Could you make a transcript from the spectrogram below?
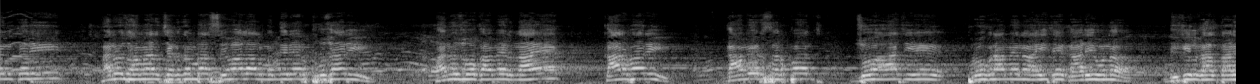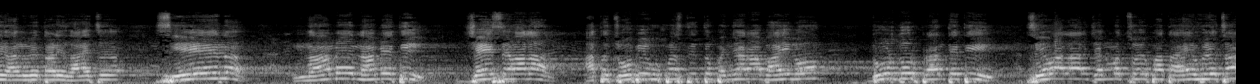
भजन करी। अनुज हमारे जगदम्बा सेवालाल मंदिर पुजारी। अनुज वो गामेर नायक, कारभारी, गामेर सरपंच, जो आज हे प्रोग्राम आहे ना आई जे गाडी होणं डिझेल घालताणी आणवेताणी जायचं, सेन नामे नामे थी जय सेवालाल। आता जो भी उपस्थित बंजारा भाई लोग दूर दूर प्रांत थी सेवालाल जन्मोत्सव पात आए हुए था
